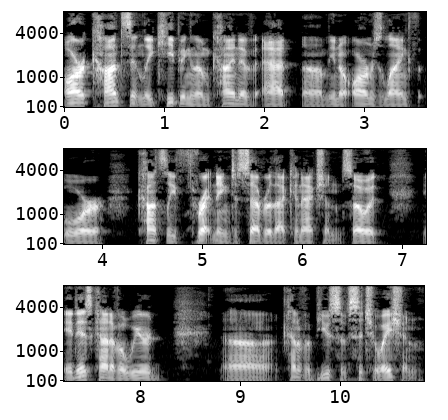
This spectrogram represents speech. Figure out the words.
are constantly keeping them kind of at, um, you know, arm's length or constantly threatening to sever that connection. So it it is kind of a weird, uh, kind of abusive situation.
